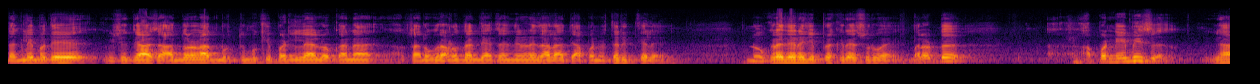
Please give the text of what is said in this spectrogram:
दंगलीमध्ये विशेष ज्या असं आंदोलनात मृत्युमुखी पडलेल्या लोकांना सानुग्रह अनुदान द्यायचा निर्णय झाला ते आपण वितरित केलं आहे नोकऱ्या देण्याची प्रक्रिया सुरू आहे. मला वाटतं आपण नेहमीच ह्या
